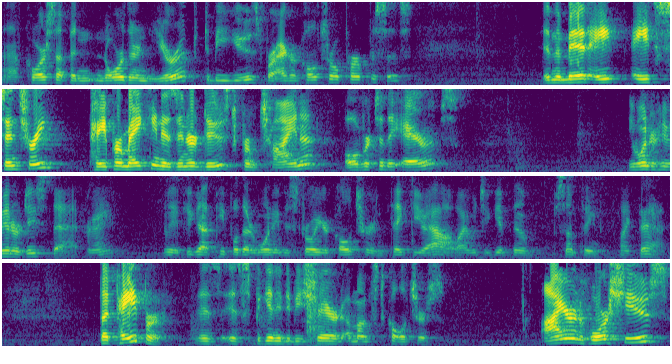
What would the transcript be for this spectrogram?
uh, of course, up in northern Europe to be used for agricultural purposes. In the mid 8th century, Paper making is introduced from China over to the Arabs. You wonder who introduced that, right? I mean, if you got people that are wanting to destroy your culture and take you out, why would you give them something like that? But paper is, is beginning to be shared amongst cultures. Iron horseshoes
